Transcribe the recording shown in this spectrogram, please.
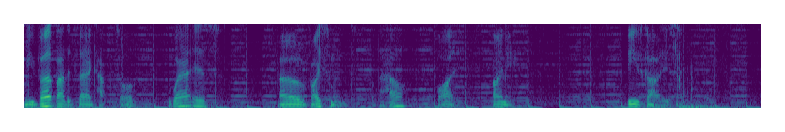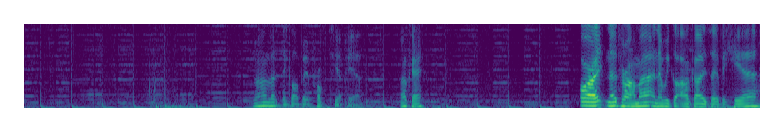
I mean, is their capital. Where is... Oh, Weismund. What the hell? Why? Tiny. These guys. Oh, look, they got a bit of property up here. Okay. Alright, no drama. And then we got our guys over here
